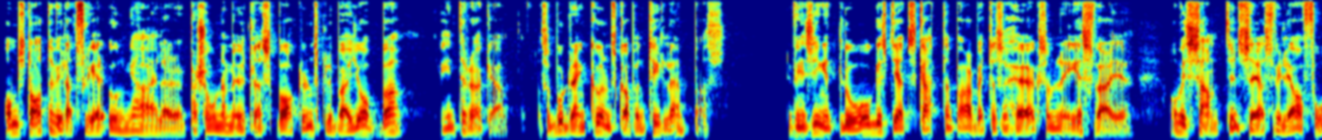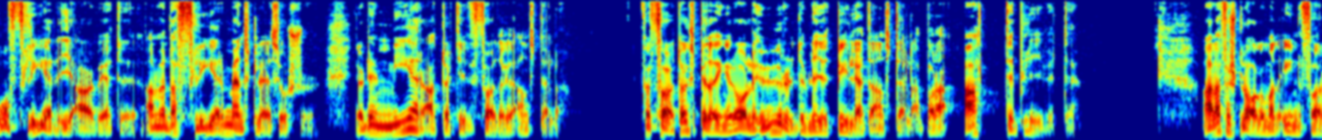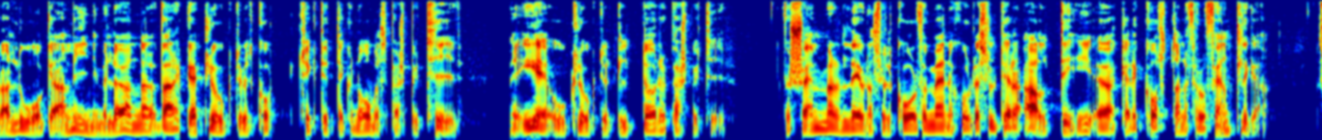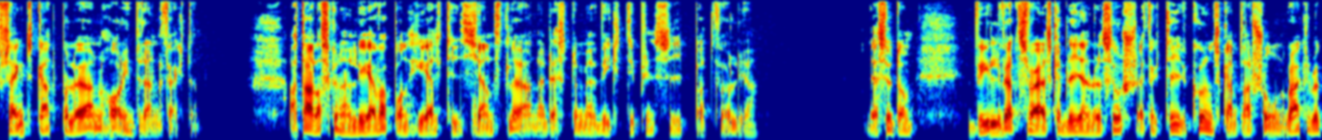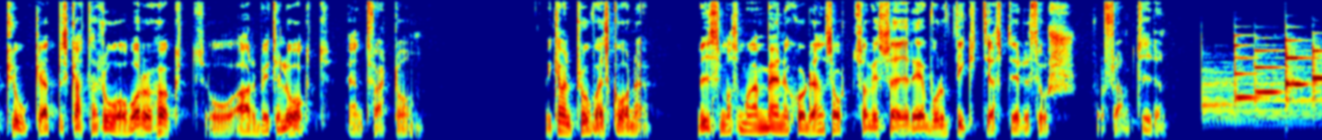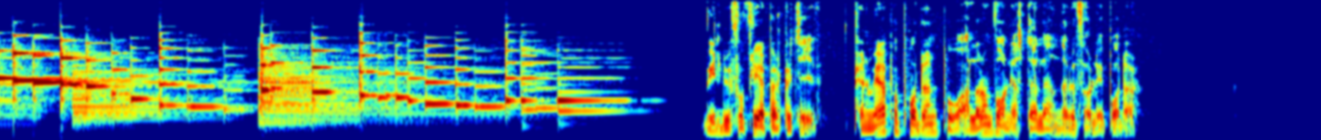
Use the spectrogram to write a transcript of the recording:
Om staten vill att fler unga eller personer med utländsk bakgrund skulle börja jobba, inte röka, så borde den kunskapen tillämpas. Det finns inget logiskt i att skatten på arbete är så hög som den är i Sverige om vi samtidigt säger oss vilja få fler i arbete, använda fler mänskliga resurser, göra det mer attraktivt för företag att anställa. För företag spelar det ingen roll hur det blivit billigare att anställa, bara att det blivit det. Alla förslag om att införa låga minimilöner verkar klokt ur ett kortsiktigt ekonomiskt perspektiv, men är oklokt ur ett större perspektiv. Försämrade levnadsvillkor för människor resulterar alltid i ökade kostnader för offentliga. Sänkt skatt på lön har inte den effekten. Att alla ska kunna leva på en heltidstjänstlön är dessutom en viktig princip att följa. Dessutom, vill vi att Sverige ska bli en resurseffektiv kunskapsnation verkar det väl klokare att beskatta råvaror högt och arbete lågt än tvärtom. Vi kan väl prova i Skåne? Vi som har så många människor den sort som vi säger är vår viktigaste resurs för framtiden. Vill du få fler perspektiv? Prenumerera på podden på alla de vanliga ställen där du följer poddar.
